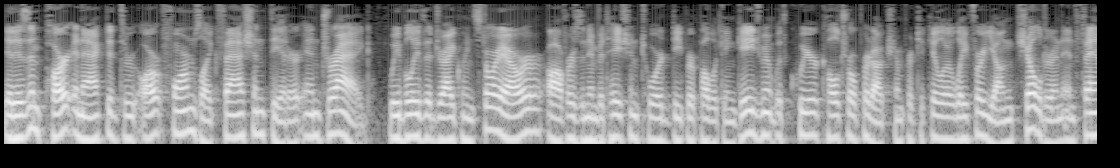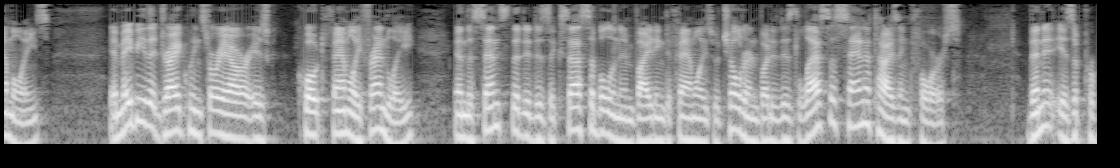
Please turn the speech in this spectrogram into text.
It is in part enacted through art forms like fashion, theater, and drag. We believe that Drag Queen Story Hour offers an invitation toward deeper public engagement with queer cultural production, particularly for young children and families. It may be that Drag Queen Story Hour is, quote, family friendly in the sense that it is accessible and inviting to families with children, but it is less a sanitizing force than it is a, pre-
